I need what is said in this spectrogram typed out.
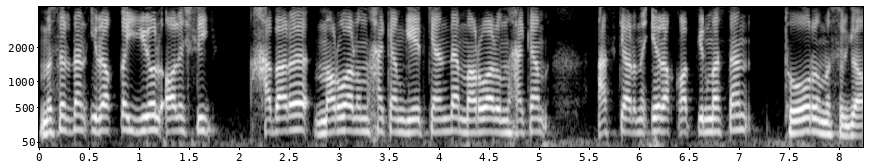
Misrdan Iroqqa yo'l olishlik xabari Marvalun Hakamga yetganda Marvalun Hakam askarni Iroqqa olib kirmasdan to'g'ri Misrga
